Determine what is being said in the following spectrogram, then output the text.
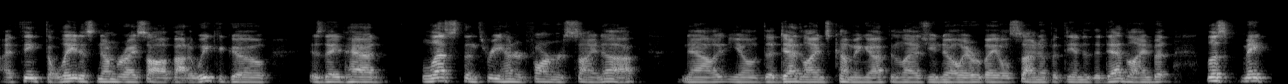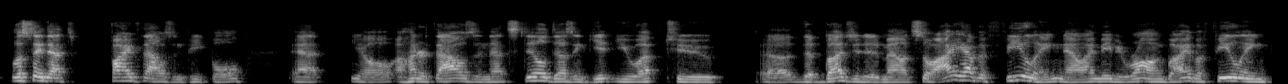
I think the latest number I saw about a week ago is they've had less than 300 farmers sign up. Now, you know, the deadline's coming up, and as you know, everybody will sign up at the end of the deadline. But let's make let's say that's 5,000 people at you know 100,000. That still doesn't get you up to uh, the budgeted amount. So I have a feeling now, I may be wrong, but I have a feeling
